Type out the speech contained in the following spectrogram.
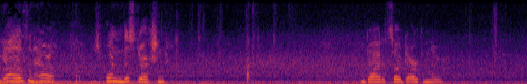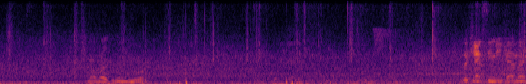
Yeah, that's an arrow. It's pointing this direction. God, it's so dark in there. No, I'm ready for when you are. They can't see me, can they?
